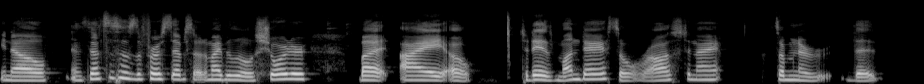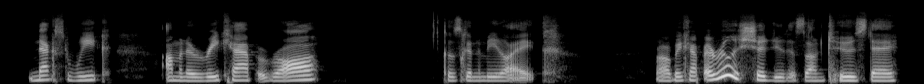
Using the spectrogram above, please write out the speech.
you know. And since this is the first episode, it might be a little shorter, but I oh, today is Monday, so Raw's tonight. So I'm gonna the next week I'm gonna recap Raw because it's gonna be like Raw recap. I really should do this on Tuesday.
